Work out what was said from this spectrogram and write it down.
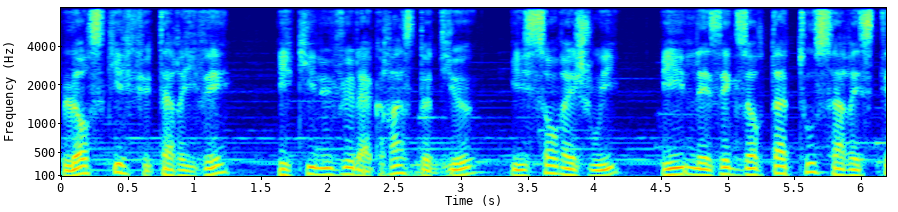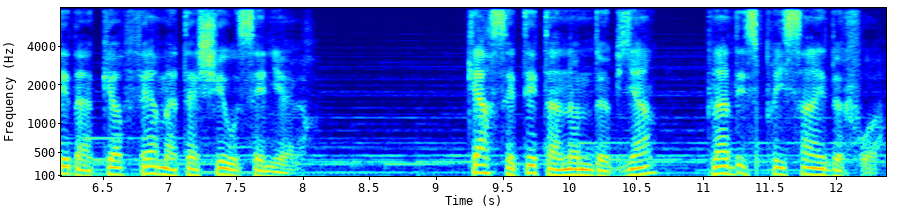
Lorsqu'il fut arrivé, et qu'il eut vu la grâce de Dieu, il s'en réjouit, et il les exhorta tous à rester d'un cœur ferme attaché au Seigneur. Car c'était un homme de bien, plein d'Esprit Saint et de foi.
